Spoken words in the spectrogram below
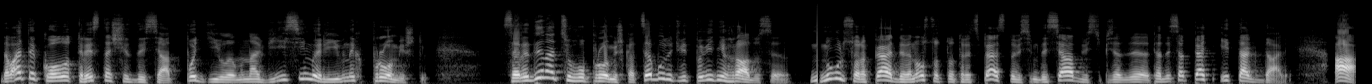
давайте коло 360 поділимо на 8 рівних проміжків. Середина цього проміжка це будуть відповідні градуси 0, 45, 90, 135, 180, 255 і так далі. А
